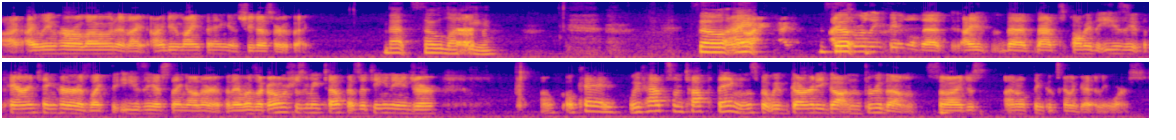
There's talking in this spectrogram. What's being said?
I, I leave her alone and I, I do my thing and she does her thing. That's so lucky. So I, I, I so, I truly feel that I that that's probably the easy. The parenting her is like the easiest thing on earth, and everyone's like, "Oh, she's gonna be tough as a teenager." Oh, okay, we've had some tough things, but we've already gotten through them. So I just I don't think it's gonna get any worse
